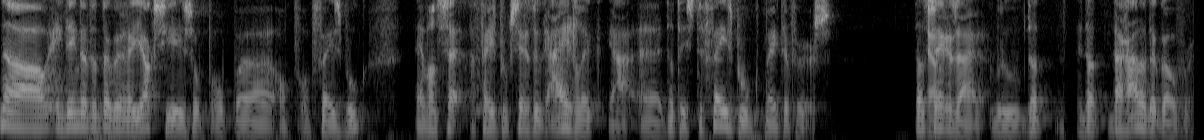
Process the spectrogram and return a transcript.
Nou, ik denk dat het ook een reactie is op, op, eh, op, op Facebook. En want ze- Facebook zegt natuurlijk eigenlijk, ja, eh, dat is de Facebook-metaverse. Dat Ja. zeggen zij. Ik bedoel, dat, dat, daar gaat het ook over.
